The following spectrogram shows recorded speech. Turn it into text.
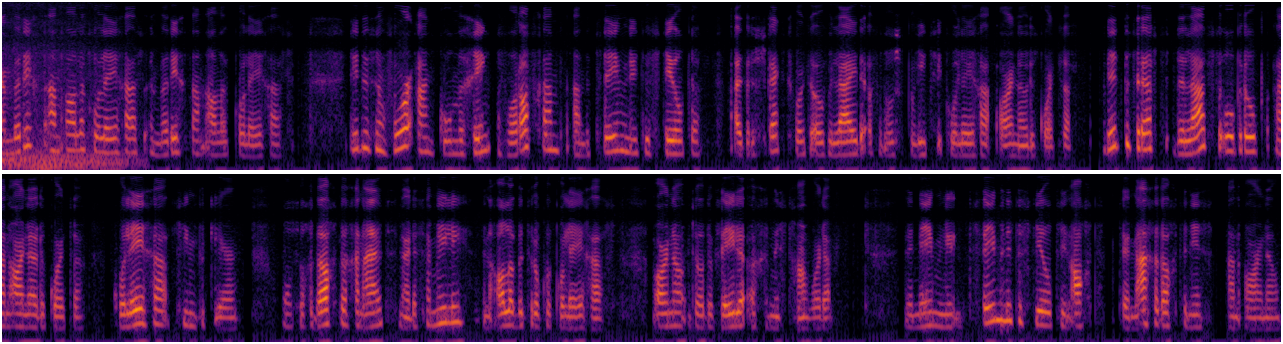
Een bericht aan alle collega's, een bericht aan alle collega's. Dit is een vooraankondiging voorafgaand aan de twee minuten stilte uit respect voor het overlijden van onze politiecollega Arno de Korte. Dit betreft de laatste oproep aan Arno de Korte, collega teamverkeer. Onze gedachten gaan uit naar de familie en alle betrokken collega's. Arno zal door velen gemist gaan worden. We nemen nu twee minuten stilte in acht ter nagedachtenis aan Arno.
